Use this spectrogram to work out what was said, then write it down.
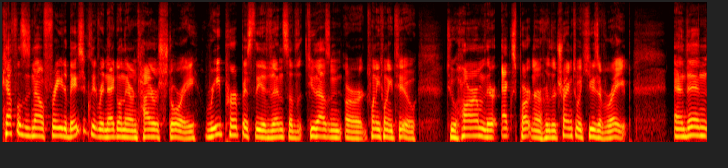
Keffals is now free to basically renege on their entire story, repurpose the events of 2000 or 2022 to harm their ex partner who they're trying to accuse of rape and then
